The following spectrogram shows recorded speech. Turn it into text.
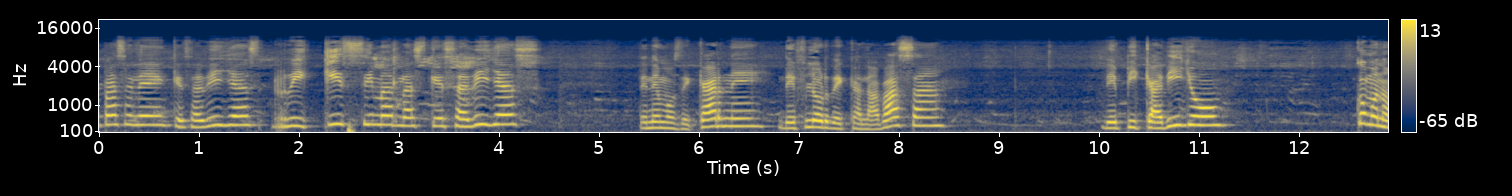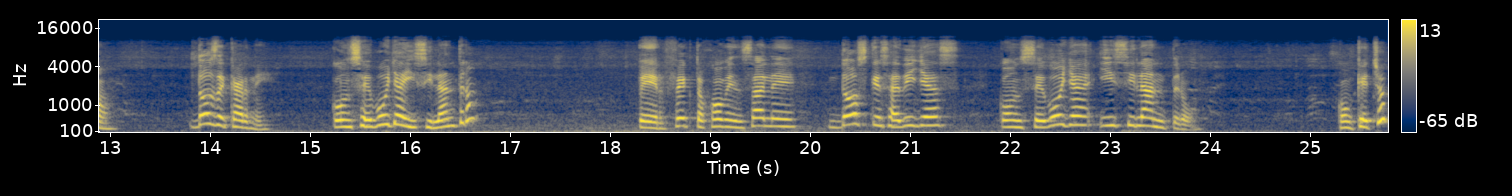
pásale, quesadillas, riquísimas las quesadillas. Tenemos de carne, de flor de calabaza, de picadillo. ¿Cómo no? Dos de carne, con cebolla y cilantro. Perfecto, joven, sale dos quesadillas con cebolla y cilantro. ¿Con ketchup?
